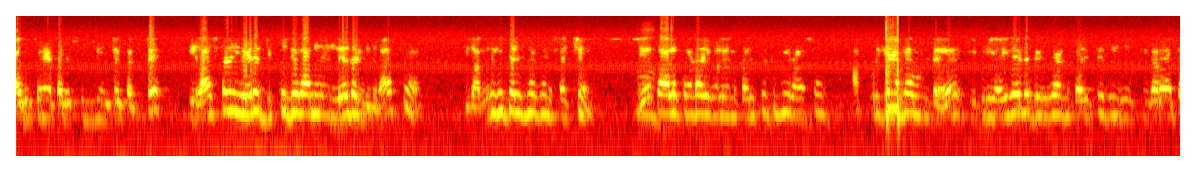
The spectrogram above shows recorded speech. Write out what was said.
ఆదుకునే పరిస్థితి ఉంటే తప్పితే ఈ రాష్ట్రానికి వేరే దిక్కు దివాణం లేదండి. ఇది రాష్ట్రం. ఇది అందరికీ తెలిసినటువంటి సత్యం. జీతాలు కూడా ఇవ్వలేని పరిస్థితికి రాష్ట్రం అప్పటికే ఉంటే ఇప్పుడు ఐదేళ్ళు ఐదేళ్ళ పరిస్థితులు చూసిన తర్వాత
